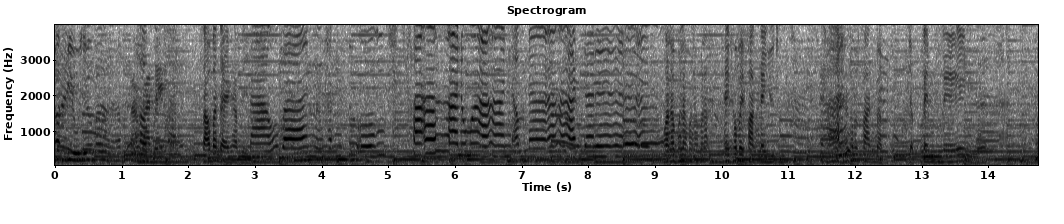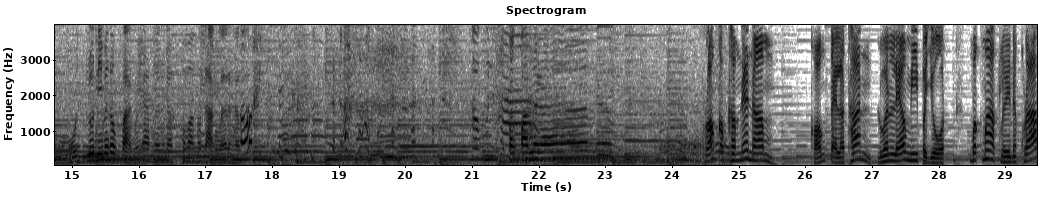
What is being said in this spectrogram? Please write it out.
ยอดวิวเยอะมากนะครับขอบคุณค่ะสาวบันไดครับนี่สาวบ้านขันสูงชานุมานอำนาจเจริญพอแล้วพอแล้วพอแล้วพอแล้วให้เขาไปฟังใน YouTube ให้เขาไปฟังแบบแบบเต็มเพลงนะ โอ้โหรุ่นนี้ไม่ต้องฝากน้องอ้ำแล้วนะครับ เพราะว่าเขาดังแล้วนะครับ โอ๊ยขอบคุณค่ะ ปังๆเลยครับ พร้อมกับคำแนะนำของแต่ละท่านล้วนแล้วมีประโยชน์มาก ๆ เลยนะครับ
